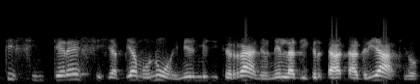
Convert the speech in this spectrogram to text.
stessi interessi che abbiamo noi nel Mediterraneo, nell'Adriatico,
